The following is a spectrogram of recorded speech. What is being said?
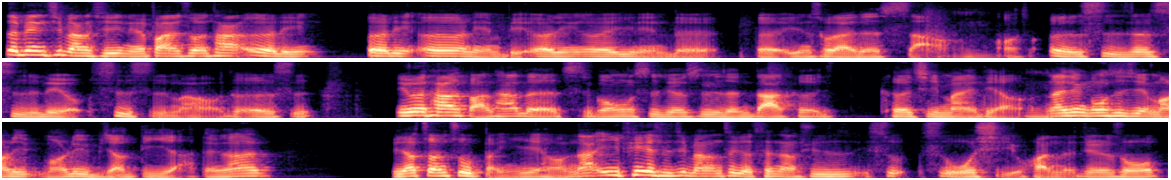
这边基本上其实你会发现说它二零二零二二年比二零二一年的的营收来的少哦，二十四这四十六四十嘛，这二十四，因为它把它的子公司就是人大科科技卖掉，那间公司其实毛利毛利率比较低啊，等于它比较专注本业哈，那 EPS 基本上这个成长趋势是是我喜欢的，就是说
